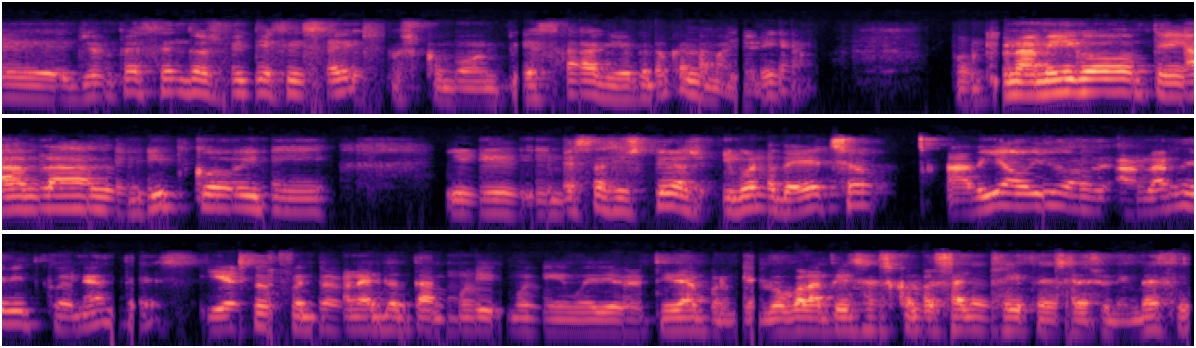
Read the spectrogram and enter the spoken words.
yo empecé en 2016, pues como empieza yo creo que la mayoría, porque un amigo te habla de Bitcoin y, y, de estas historias, y bueno, de hecho, había oído hablar de Bitcoin antes y esto fue una anécdota muy, muy, muy divertida porque luego la piensas con los años y dices, eres un imbécil.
